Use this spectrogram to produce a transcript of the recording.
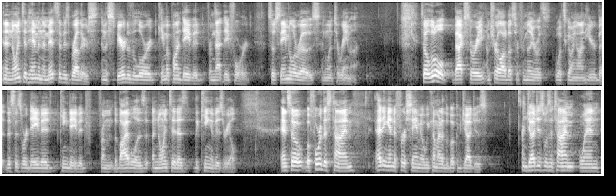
and anointed him in the midst of his brothers, and the Spirit of the Lord came upon David from that day forward. So Samuel arose and went to Ramah. So, a little backstory. I'm sure a lot of us are familiar with what's going on here, but this is where David, King David from the Bible, is anointed as the king of Israel. And so, before this time, heading into 1 Samuel, we come out of the book of Judges. And Judges was a time when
